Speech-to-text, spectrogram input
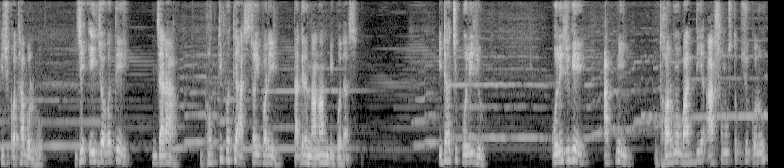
কিছু কথা বলব, যে এই জগতে যারা ভক্তিপথে আশ্রয় করে, তাদের নানান বিপদ আসে। এটা হচ্ছে কলিযুগ। কলিযুগে আপনি ধর্ম বাদ দিয়ে আর সমস্ত কিছু করুন,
